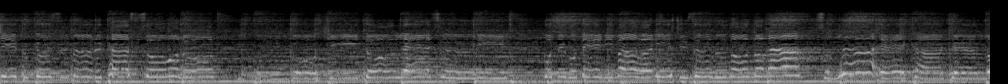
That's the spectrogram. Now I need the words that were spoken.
しくくすぶる滑走の水をきとれずに後手後手に回り沈むのなら空へかけろ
